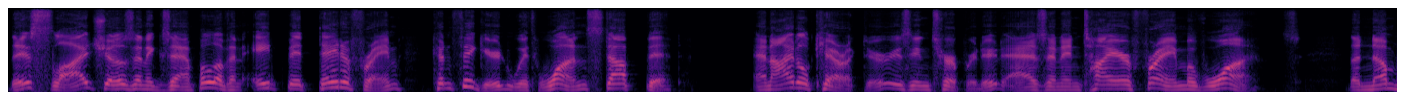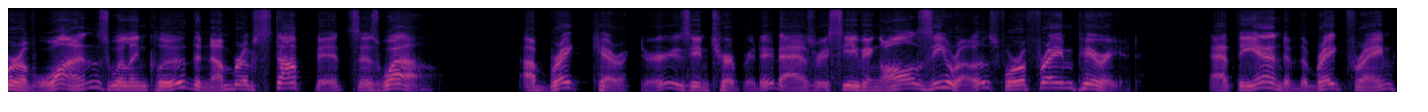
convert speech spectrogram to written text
This slide shows an example of an 8-bit data frame configured with one stop bit. An idle character is interpreted as an entire frame of ones. The number of ones will include the number of stop bits as well. A break character is interpreted as receiving all zeros for a frame period. At the end of the break frame,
